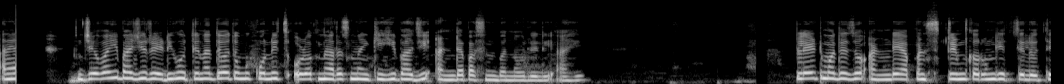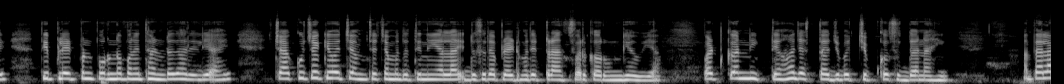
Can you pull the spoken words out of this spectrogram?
आणि जेव्हा ही भाजी रेडी होते ना तेव्हा तुम्ही कोणीच ओळखणारच नाही की ही भाजी अंड्यापासून बनवलेली आहे. प्लेटमध्ये जो अंडे आपण स्ट्रीम करून घेतलेले होते ती प्लेट पण पूर्णपणे थंड झालेली आहे. चाकूच्या किंवा चमच्याच्या मदतीने याला दुसऱ्या प्लेटमध्ये ट्रान्सफर करून घेऊया. पटकन निघते हां जास्त अजिबात चिपकंसुद्धा नाही. त्याला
